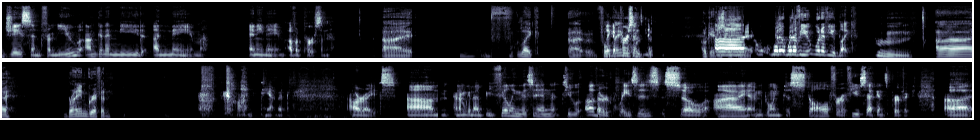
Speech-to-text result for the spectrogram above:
Jason, from you, I'm gonna need a name, any name of a person, Uh, f- like uh, full like a name or person's just- okay, just Uh, okay. what- whatever you, whatever you'd like. Hmm. Uh, Brian Griffin. God damn it. All right. Um, and I'm going to be filling this in to other places. So I am going to stall for a few seconds. Perfect. Uh,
